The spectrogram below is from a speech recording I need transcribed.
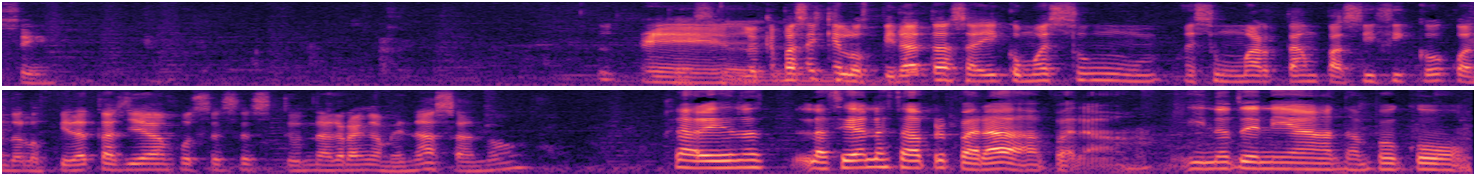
Sí. Eh, Es Lo que pasa es que los piratas ahí, como es un, es un mar tan pacífico, cuando los piratas llegan, pues es este, una gran amenaza, ¿no? Claro, no- la ciudad no estaba preparada para. Y no tenía tampoco.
